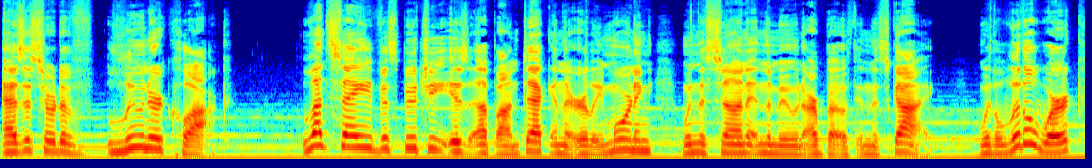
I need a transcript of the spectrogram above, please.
as a sort of lunar clock. Let's say Vespucci is up on deck in the early morning when the sun and the moon are both in the sky. With a little work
